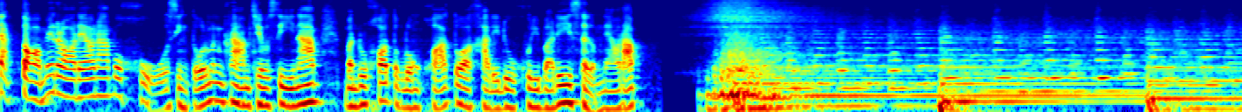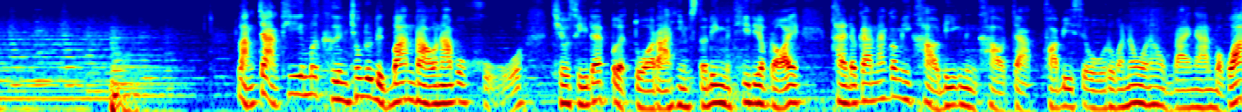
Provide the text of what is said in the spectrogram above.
จัดต่อไม่รอแล้วนะครับ โอ้โห สิงโตมันครามเชลซีนะครับ บรรลุข้อตกลงคว้าตัวคาริดูคูริบารีเสริมแนวรับหลังจากที่เมื่อคืนโชคดึกๆบ้านเรานะโอ้โหเชลซีได้เปิดตัวราฮิมสเตอร์ลิงเป็นที่เรียบร้อยขณะเดียวกันนะก็มีข่าวดีอีกหนึ่งข่าวจากฟาบิเซโอโรมาโนนะผมรายงานบอกว่า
